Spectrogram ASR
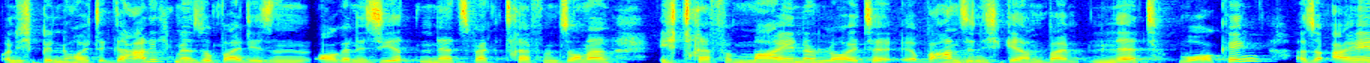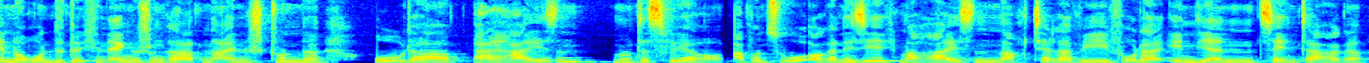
Und ich bin heute gar nicht mehr so bei diesen organisierten Netzwerktreffen, sondern ich treffe meine Leute wahnsinnig gern beim Networking. Also eine Runde durch den englischen Garten, eine Stunde oder bei Reisen, ne, dass wir ab und zu organisiere ich mal Reisen nach Tel Aviv oder Indien zehn Tage.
